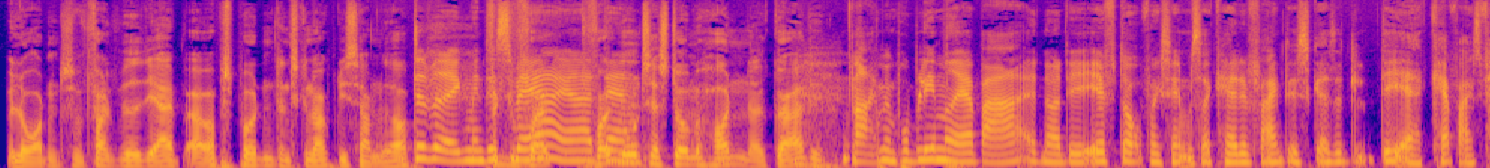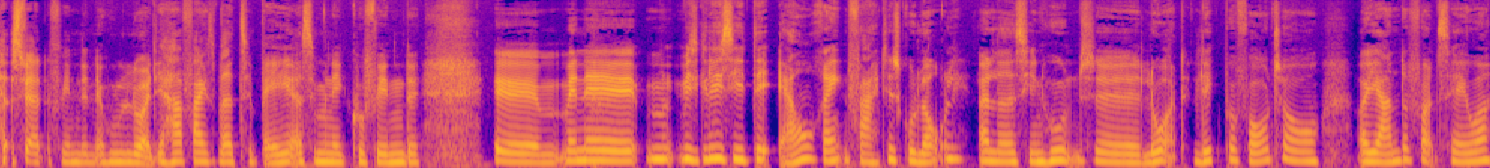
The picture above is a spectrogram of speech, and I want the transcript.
ved lorten, så folk ved, at jeg er ops på den, den skal nok blive samlet op. Det ved jeg ikke, men det svære er, du at får ikke nogen til at stå med hånden og gøre det. Nej, men problemet er bare, at når det er efterår for eksempel, så kan det faktisk, altså det er, kan faktisk være svært at finde den der hundelort. Jeg har faktisk været tilbage og simpelthen ikke kunne finde det. Øh, men øh, vi skal lige sige, at det er jo rent faktisk ulovligt at lade sin hunds øh, lort ligge på fortorv og i andre folks haver.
